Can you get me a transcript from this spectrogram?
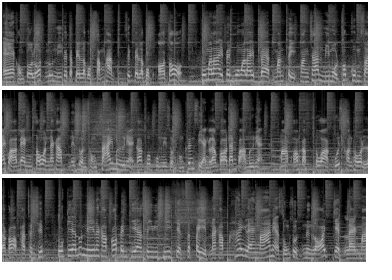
แอร์ของตัวรถ รุ่นนี้ก็จะเป็นระบบสัมผัส ซึ่งเป็นระบบออโต้ วงมาลัยเป็นพวงมาลัยแบบมัลติฟังก์ชัน มีโหมดควบคุมซ้ายขวาแบ่งโซนนะครับในส่วนของซ้ายมือเนี่ยก็ควบคุมในส่วนของเครื่องเสียง แล้วก็ด้านขวามือเนี่ยมาพร้อมกับตัว Cruise Control แล้วก็ Pattern Shift ตัวเกียร์รุ่นนี้นะครับก็เป็นเกียร์ CVT 7 Speed นะครับให้แรงม้าเนี่ยสูงสุด 107 แรงม้า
